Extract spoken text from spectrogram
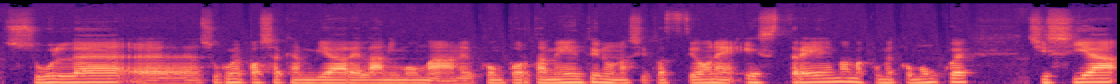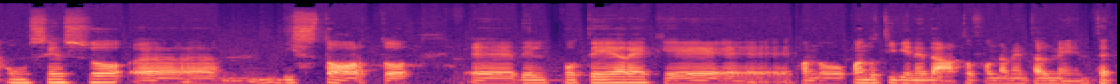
sul, eh, su come possa cambiare l'animo umano, il comportamento in una situazione estrema, ma come comunque ci sia un senso eh, distorto eh, del potere che eh, quando, quando, ti viene dato fondamentalmente.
